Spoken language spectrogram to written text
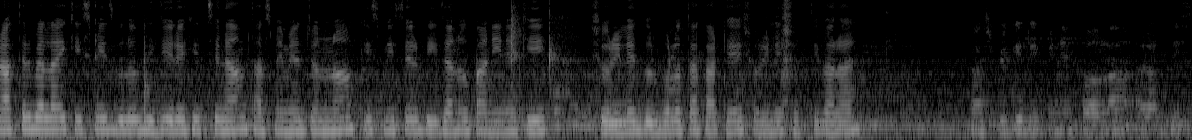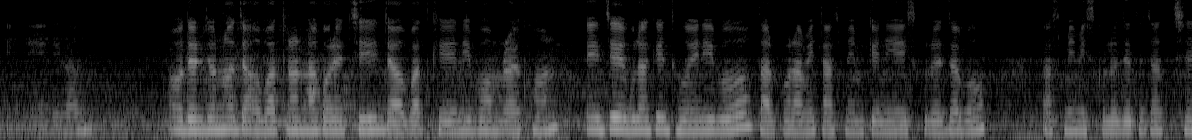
রাতের বেলায় কিশমিশগুলো ভিজিয়ে রেখেছিলাম। তাসমিমের জন্য কিশমিশের ভিজানো পানি নাকি শরীরের দুর্বলতা কাটে শরীরে শক্তি বাড়ায়। কাশপিকে টিফিনে কলা আর বিস্কিট দিয়ে দিলাম। ওদের জন্য জাউ ভাত রান্না করেছি। জাউ ভাত খেয়ে নিব আমরা এখন। এই যে এগুলাকে ধুয়ে নিব, তারপর আমি তাসমিমকে নিয়ে স্কুলে যাব। তাসমিম স্কুলে যেতে চাচ্ছে।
